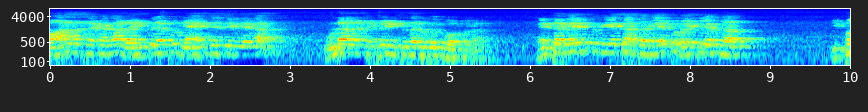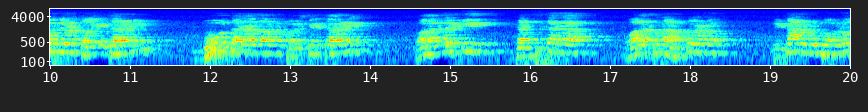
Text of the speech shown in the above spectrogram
పారదర్శకంగా రైతులకు న్యాయం చేసే విధంగా ఉండాలని చెప్పి ఈ సందర్భంగా కోరుతున్నాను. ఎంత మేరకు వీలైతే అంత మేరకు రైతుల యొక్క ఇబ్బందులను తొలగించాలని భూ తగాదాలను పరిష్కరించాలని వాళ్ళందరికీ ఖచ్చితంగా వాళ్ళకున్న హక్కులను రికార్డు రూపంలో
